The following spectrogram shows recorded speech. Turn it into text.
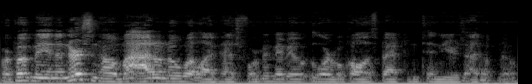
or put me in a nursing home, I, I don't know what life has for me. Maybe the Lord will call us back in 10 years. I don't know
